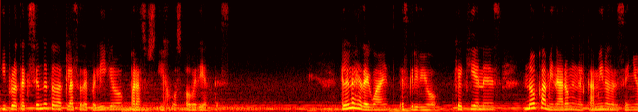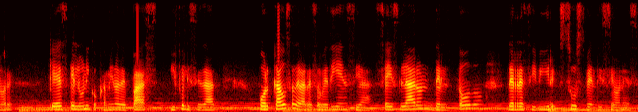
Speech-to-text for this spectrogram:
y protección de toda clase de peligro para sus hijos obedientes. Elena G. de White escribió que quienes no caminaron en el camino del Señor, que es el único camino de paz y felicidad, por causa de la desobediencia, se aislaron del todo de recibir sus bendiciones,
